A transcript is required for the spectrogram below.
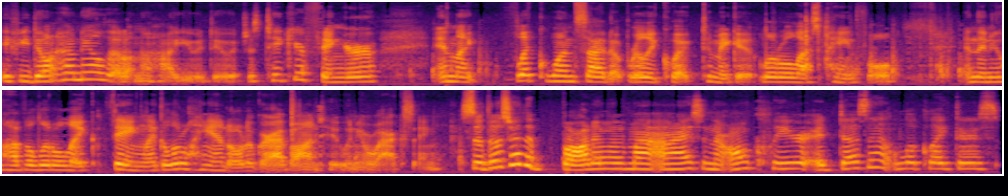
If you don't have nails, I don't know how you would do it. Just take your finger and like flick one side up really quick to make it a little less painful. And then you'll have a little like thing, like a little handle to grab onto when you're waxing. So those are the bottom of my eyes and they're all clear. It doesn't look like there's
